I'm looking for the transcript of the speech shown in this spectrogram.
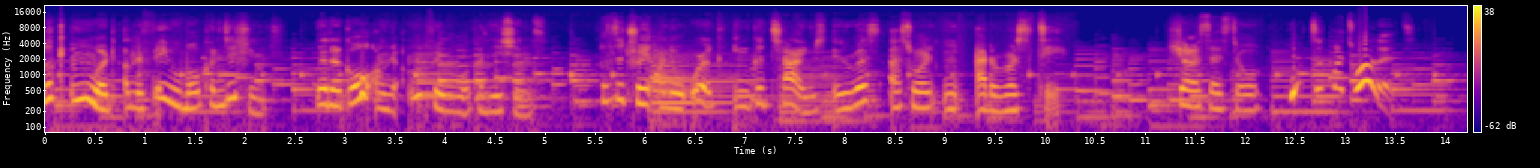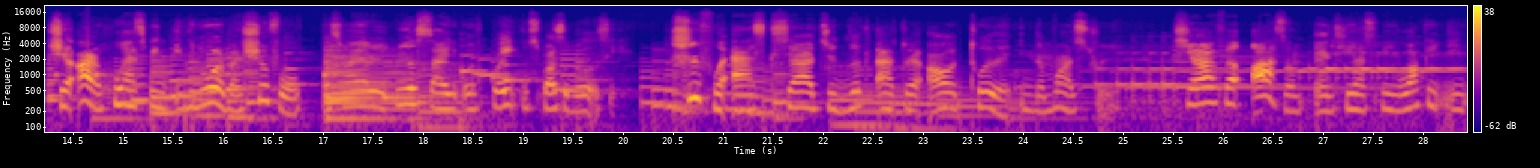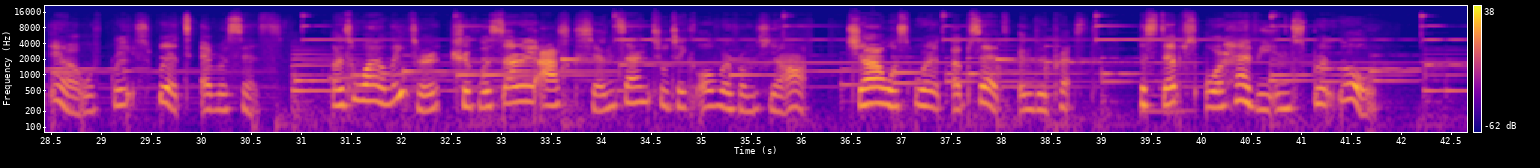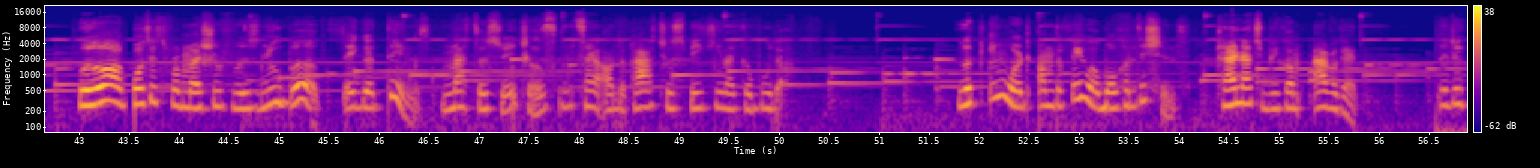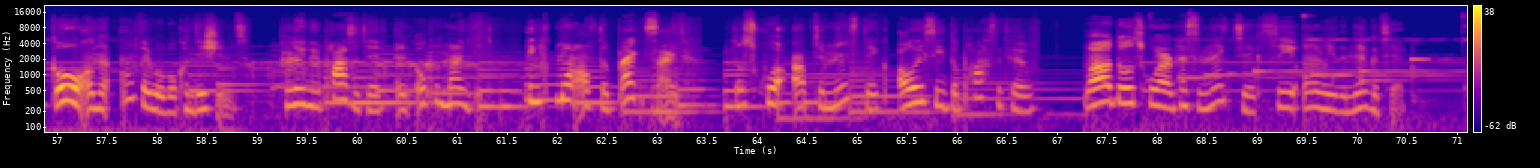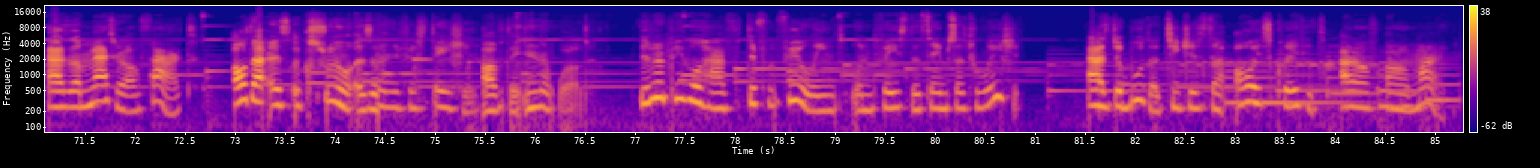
Look inward under favorable conditions. Let it go under unfavorable conditions. Concentrate on your work in good times and rest assured in adversity. Xian says to Who took my toilet? Xian who has been ignored by Shifu, is finally realized with great responsibility. Shifu asks Xian to look after our toilet in the monastery. Xian felt awesome and he has been walking in air with great spirit ever since. A little while later, Shifu suddenly asked Xian San to take over from Xian. Xian was very upset and depressed. His steps were heavy and spirit low. Below are quoted from my Shifu's new book, Say Good Things, Master Xue Cheng's insight on the path to speaking like a Buddha. Look inward under favorable conditions. Try not to become arrogant. Let it go under unfavorable conditions. Try to be positive and open minded. Think more of the bright side. Those who are optimistic always see the positive, while those who are pessimistic see only the negative. As a matter of fact, all that is external is a manifestation of the inner world. Different people have different feelings when faced the same situation, as the Buddha teaches that all is created out of our mind.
